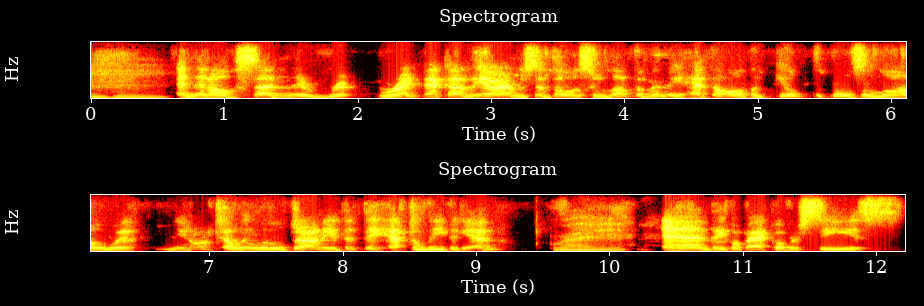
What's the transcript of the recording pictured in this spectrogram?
Mm-hmm. And then all of a sudden they're ripped right back out of the arms of those who love them, and they have the, all the guilt that goes along with, you know, telling little Johnny that they have to leave again. Right. And they go back overseas,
